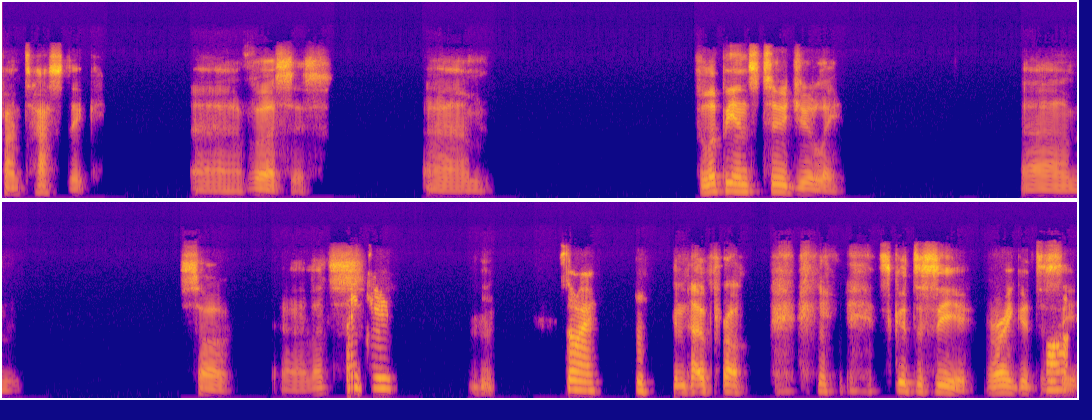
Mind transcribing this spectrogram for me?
fantastic uh, verses. Um, Philippians 2, Julie. Um, so uh, let's. Thank you. Sorry. no problem. it's good to see you. Very good to see you.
